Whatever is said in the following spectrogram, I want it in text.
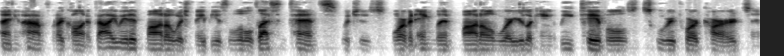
And you have what I call an evaluated model, which maybe is a little less intense, which is more of an England model where you're looking at league tables, school report cards, and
